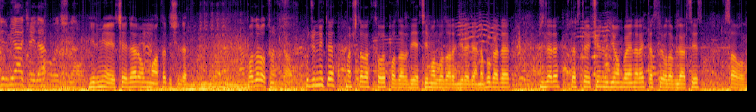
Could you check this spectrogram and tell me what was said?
20 erkekler, 10 kişiler. 20-yə erkəklər, 10 manata dişilər. Bazar olsun. Bu günlük də Maştağa toyuq bazarı deyək ki, mal bazarının girəcəyində bu qədər. Bizlərə dəstək üçün videonu bəyənərək dəstək ola bilərsiniz. Sağ olun.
